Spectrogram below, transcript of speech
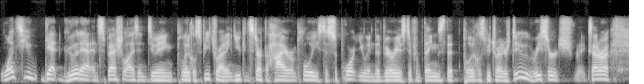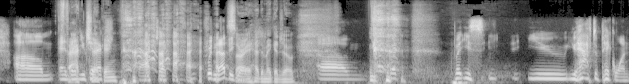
Once you get good at and specialize in doing political speech writing you can start to hire employees to support you in the various different things that political speech writers do research etc um, and fact then you checking. can actually fact checking. Wouldn't that be sorry great? i had to make a joke. Um, but, but you you you have to pick one.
